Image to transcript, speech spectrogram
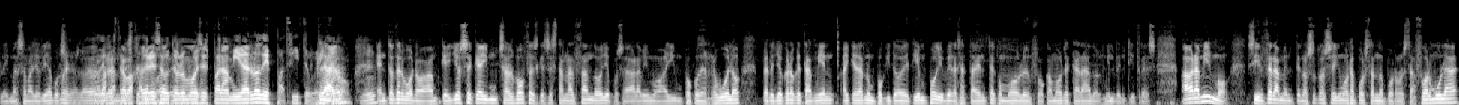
la inmensa mayoría, pues... Bueno, lo de los este trabajadores autónomos es para mirarlo despacito, ¿verdad? Claro. Entonces, bueno, aunque yo sé que hay muchas voces que se están alzando, oye, pues ahora mismo hay un poco de revuelo, pero yo creo que también hay que darle un poquito de tiempo y ver exactamente cómo lo enfocamos de cara a 2023. Ahora mismo, sinceramente, nosotros seguimos apostando por nuestra fórmula.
